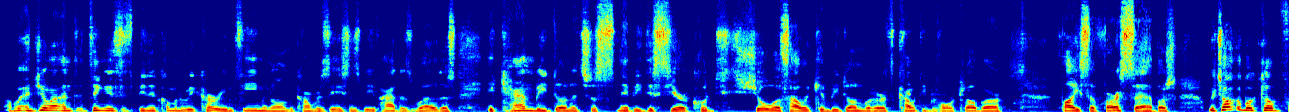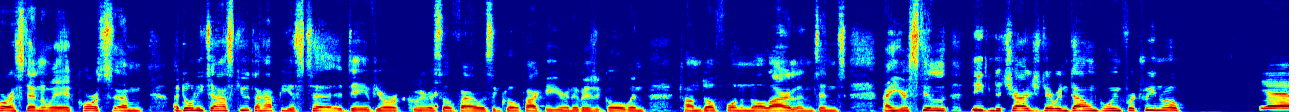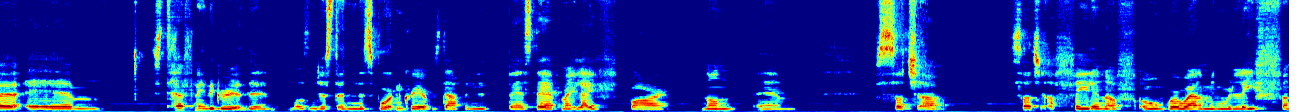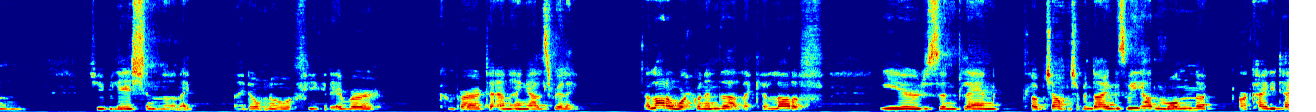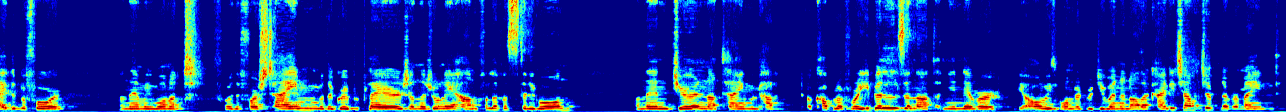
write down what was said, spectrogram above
And, you know, and the thing is, it's been a common recurring theme in all the conversations we've had as well that it can be done. It's just maybe this year could show us how it can be done, whether it's county before club or vice versa. But we talk about club first anyway. Of course, um, I don't need to ask you the happiest uh, day of your career so far was in Croke Park a year and a bit ago when Clonduff won in All Ireland, and uh, you're still leading the charge there and down, going for three in a row. Yeah, um, it's definitely the great. The wasn't just in the sporting career; it was definitely the best day of my life, bar none. Um, such a such a feeling of overwhelming relief and jubilation, and I I don't know if you could ever compare it to anything else. Really, a lot of work went into that, like a lot of years and playing club championship and down because we hadn't won a, our county title before and then we won it for the first time with a group of players, and there's only a handful of us still going. And then during that time, we had a couple of rebuilds and that, and you never, you always wondered, would you win another county championship? Never mind,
